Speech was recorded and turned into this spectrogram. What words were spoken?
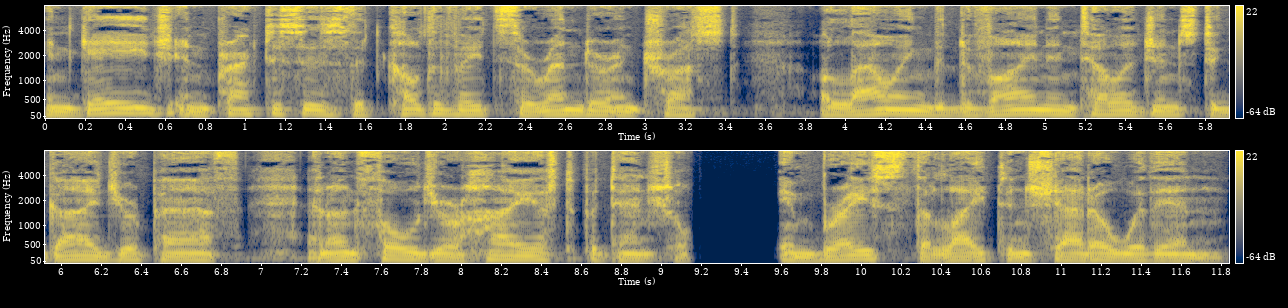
Engage in practices that cultivate surrender and trust, allowing the divine intelligence to guide your path and unfold your highest potential. Embrace the light and shadow within.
